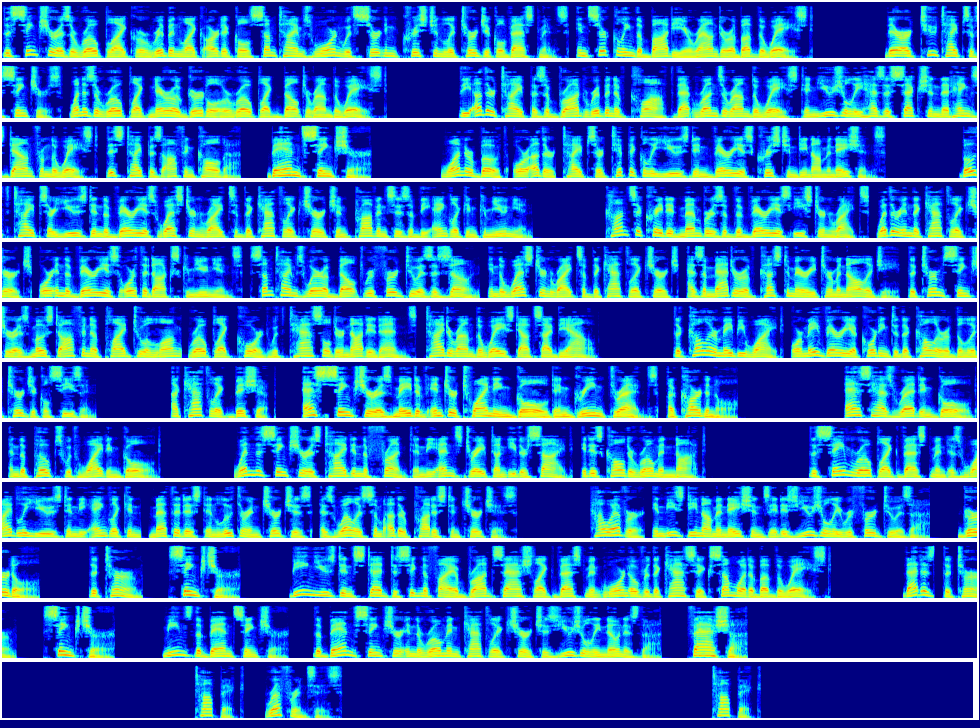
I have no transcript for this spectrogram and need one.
The cincture is a rope-like or ribbon-like article sometimes worn with certain Christian liturgical vestments, encircling the body around or above the waist. There are two types of cinctures, one is a rope-like narrow girdle or rope-like belt around the waist. The other type is a broad ribbon of cloth that runs around the waist and usually has a section that hangs down from the waist, this type is often called a band cincture. One or both or other types are typically used in various Christian denominations. Both types are used in the various Western rites of the Catholic Church and provinces of the Anglican Communion. Consecrated members of the various Eastern rites, whether in the Catholic Church, or in the various Orthodox communions, sometimes wear a belt referred to as a zone. In the Western rites of the Catholic Church, as a matter of customary terminology, the term cincture is most often applied to a long, rope-like cord with tasseled or knotted ends, tied around the waist outside the alb. The color may be white, or may vary according to the color of the liturgical season. A Catholic bishop's cincture is made of intertwining gold and green threads, a cardinal's has red and gold, and the pope's with white and gold. When the cincture is tied in the front and the ends draped on either side, it is called a Roman knot. The same rope-like vestment is widely used in the Anglican, Methodist and Lutheran churches, as well as some other Protestant churches. However, in these denominations it is usually referred to as a girdle, the term cincture being used instead to signify a broad sash-like vestment worn over the cassock somewhat above the waist. That is, the term cincture means the band cincture. The band cincture in the Roman Catholic Church is usually known as the fascia. References, Topic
